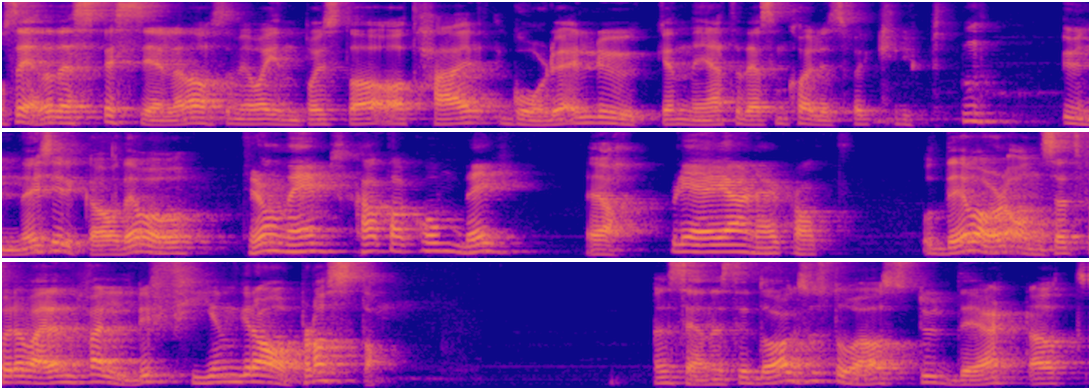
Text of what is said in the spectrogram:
Og så er det det spesielle da, som vi var inne på i stad, at her går det jo ei luke ned til det som kalles for krypten under kirka. Og det var jo Trondheims katakomber Ja. blir jeg gjerne kalt. Og det var vel ansett for å være en veldig fin gravplass, da. Men senest i dag så sto jeg og studerte at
